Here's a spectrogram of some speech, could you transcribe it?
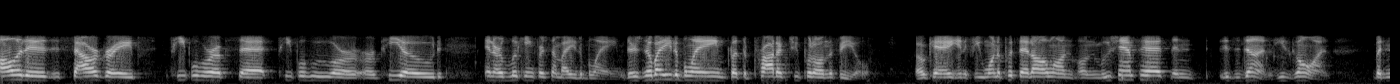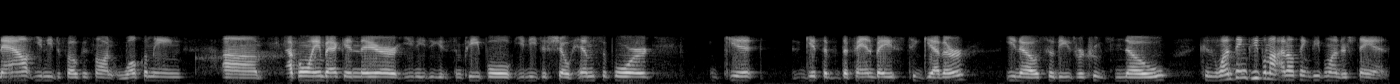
all it is is sour grapes. People who are upset, people who are, are PO'd, and are looking for somebody to blame. There's nobody to blame but the product you put on the field. Okay, and if you want to put that all on on Muschamp then it's done. He's gone. But now you need to focus on welcoming um, McElwain back in there. You need to get some people. You need to show him support. Get get the the fan base together. You know, so these recruits know. Because one thing people, not, I don't think people understand.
